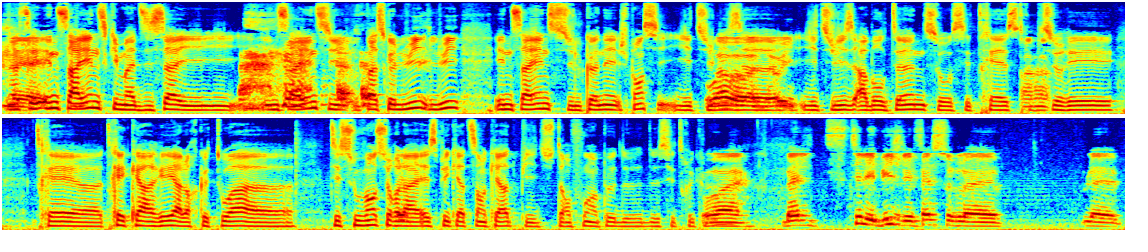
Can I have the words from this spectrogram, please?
Ah, Mais- C'est InScience qui m'a dit ça. Il, il- InScience, il- parce que lui, lui, InScience, tu le connais. Je pense il utilise, Ouais, ouais, ouais, euh, ben oui. il utilise Ableton, so c'est très structuré, très euh, très carré, alors que toi, euh, t'es souvent sur la SP404, puis tu t'en fous un peu de, de ces trucs-là. Ouais. Ben, tu sais, les beats, je les fais sur le, le,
